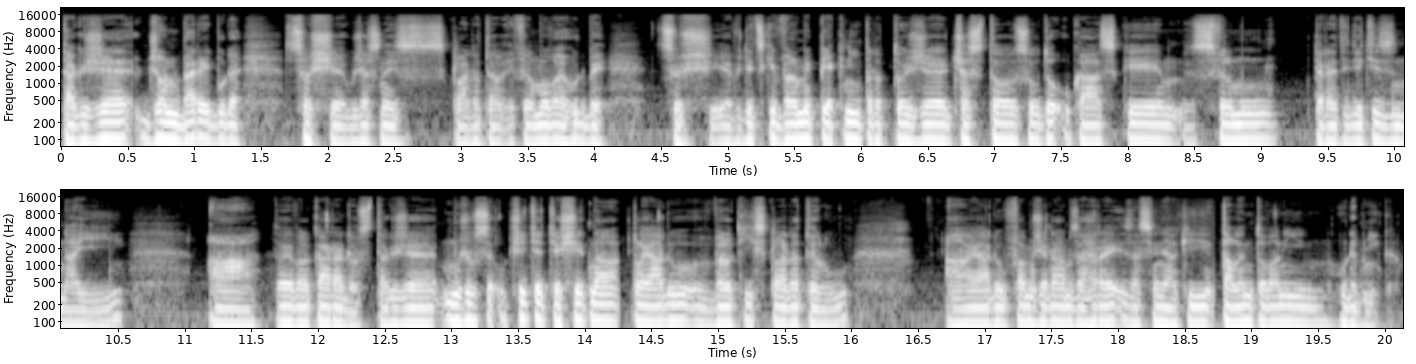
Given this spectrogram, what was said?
Takže John Barry bude, což je úžasný skladatel i filmové hudby, což je vždycky velmi pěkný, protože často jsou to ukázky z filmů, které ty děti znají a to je velká radost. Takže můžu se určitě těšit na plejádu velkých skladatelů a já doufám, že nám zahraje i zase nějaký talentovaný hudebník.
